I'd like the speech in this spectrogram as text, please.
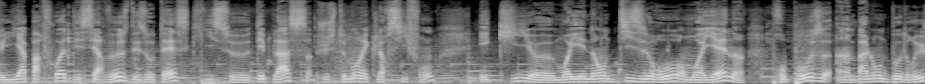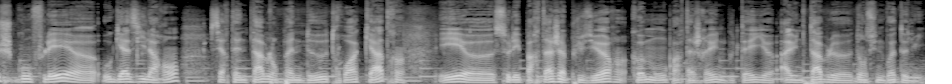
il y a parfois des serveuses, des hôtesses qui se déplacent justement avec leur siphon et qui, moyennant 10 euros en moyenne, proposent un ballon de baudruche gonflé au gaz hilarant. Certaines tables en prennent 2, 3, 4 et se les partagent à plusieurs comme on partagerait une bouteille à une table dans une boîte de nuit.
